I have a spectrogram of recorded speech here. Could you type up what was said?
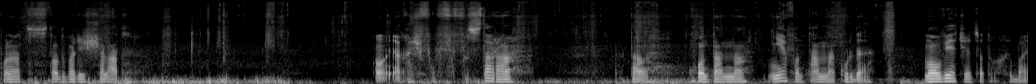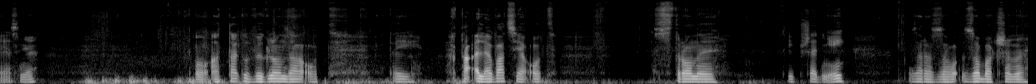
ponad 120 lat. O, jakaś stara ta fontanna. Nie fontanna, kurde. No wiecie co to chyba jest, nie? O, a tak wygląda od tej, ta elewacja od strony tej przedniej. Zaraz za- zobaczymy.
